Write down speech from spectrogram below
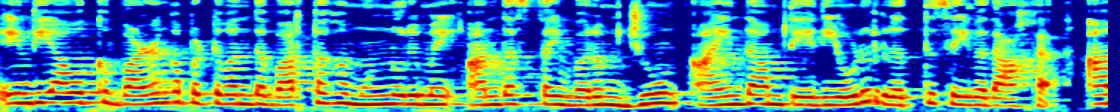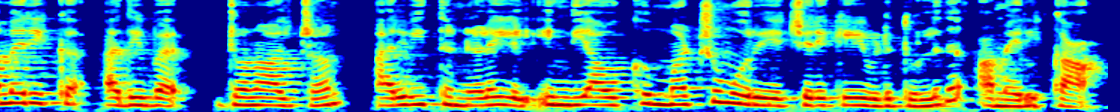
இந்தியாவுக்கு வழங்கப்பட்டு வந்த வர்த்தக முன்னுரிமை அந்தஸ்தை வரும் ஜூன் ஐந்தாம் தேதியோடு ரத்து செய்வதாக அமெரிக்க அதிபர் டொனால்டு டிரம்ப் அறிவித்த நிலையில் இந்தியாவுக்கு மற்றும் ஒரு எச்சரிக்கையை விடுத்துள்ளது அமெரிக்கா.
